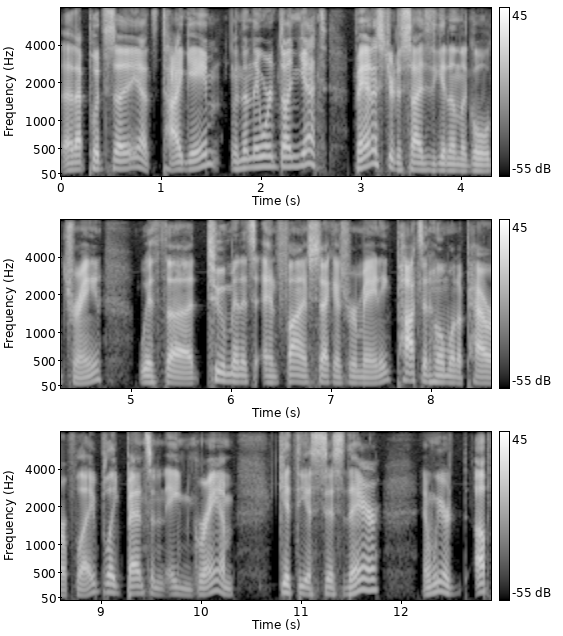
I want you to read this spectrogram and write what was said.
Uh, that puts a yeah, it's tie game, and then they weren't done yet. Bannister decides to get on the gold train with uh, two minutes and five seconds remaining. Pots it home on a power play. Blake Benson and Aiden Graham get the assist there and we are up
